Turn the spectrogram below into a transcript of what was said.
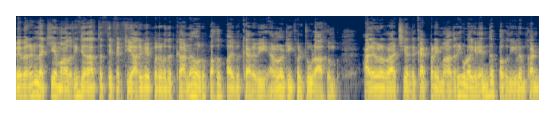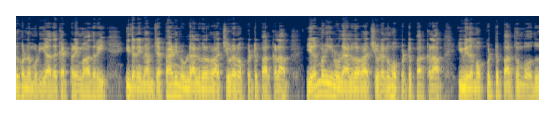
வெவரின் லட்சிய மாதிரி ஜதார்த்தத்தை பற்றிய அறிவை பெறுவதற்கான ஒரு பகுப்பாய்வு கருவி அனலிட்டிக்கல் டூல் ஆகும். அலுவலராட்சி என்ற கற்பனை மாதிரி உலகின் எந்த பகுதியிலும் கண்டுகொள்ள முடியாத கற்பனை மாதிரி. இதனை நாம் ஜப்பானில் உள்ள அலுவலராட்சியுடன் ஒப்பிட்டு பார்க்கலாம். ஜெர்மனியில் உள்ள அலுவலராட்சியுடனும் ஒப்பிட்டு பார்க்கலாம். இவ்விதம் ஒப்பிட்டு பார்க்கும்போது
